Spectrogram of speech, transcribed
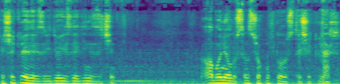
Teşekkür ederiz videoyu izlediğiniz için. Abone olursanız çok mutlu oluruz. Teşekkürler.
